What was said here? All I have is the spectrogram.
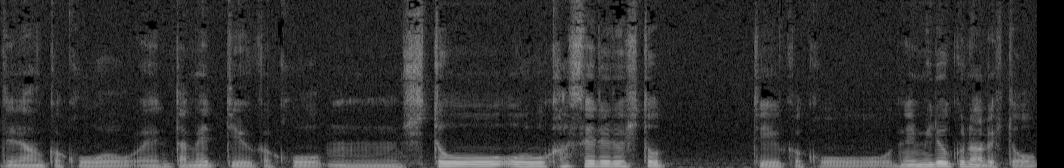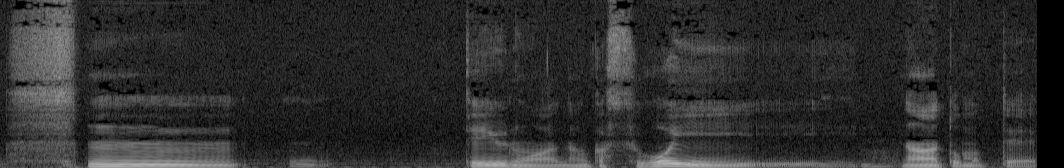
い、でなんかこうエンタメっていうかこううん人を動かせれる人っていうかこうね魅力のある人？うん。っていうのはなんかすごいなと思って。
